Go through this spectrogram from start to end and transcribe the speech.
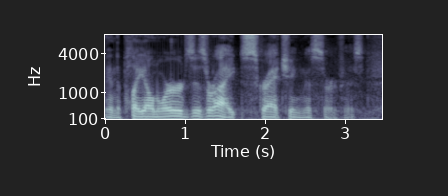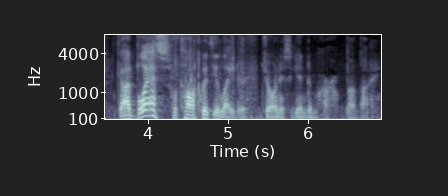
and the play on words is right, scratching the surface. God bless. We'll talk with you later. Join us again tomorrow. Bye bye.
